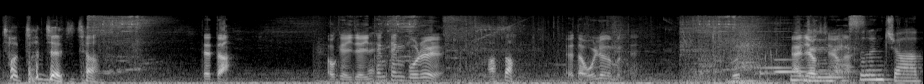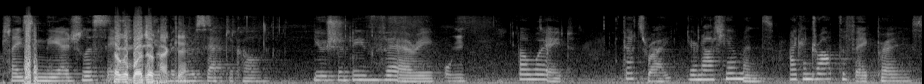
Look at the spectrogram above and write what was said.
천, 천재 진짜. 됐다. 오케이 이제 이 네. 탱탱볼을 아싸. 여기다 올려놓으면 돼 안녕 did an 재영아 excellent job placing the edgeless safety 여긴 먼저 cube in 갈게. the receptacle. You should be very. 뽕이 Oh wait, that's right. You're not humans. I can drop the fake praise.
